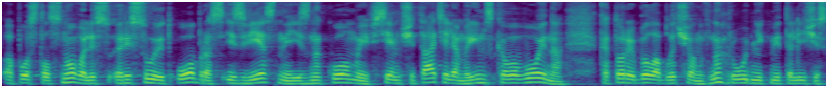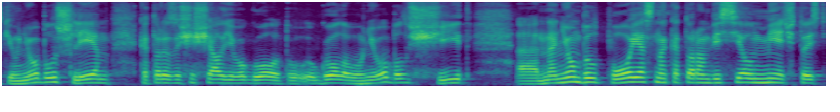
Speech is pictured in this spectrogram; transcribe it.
апостол снова рисует образ известный и знакомый всем читателям римского воина, который был облачен в нагрудник металлический, у него был шлем, который защищал его голову, у него был щит, на нем был пояс, на котором висел меч. То есть,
